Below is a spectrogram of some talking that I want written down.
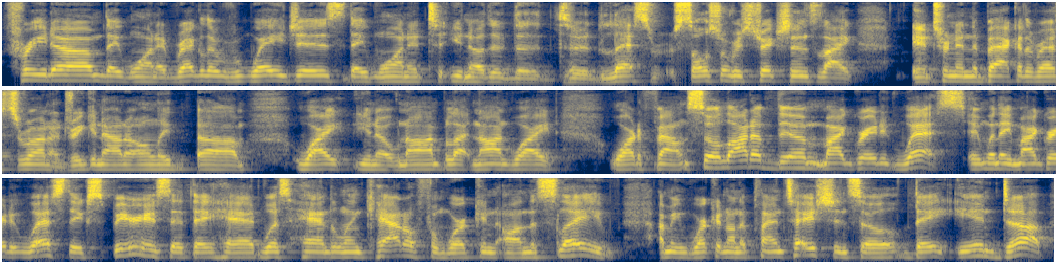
freedom. They wanted regular wages. They wanted to you know the the, the less social restrictions like entering in the back of the restaurant or drinking out of only um, white you know non black non white water fountains. So a lot of them migrated west. And when they migrated west, the experience that they had was handling cattle from working on the slave, I mean, working on the plantation. So they end up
